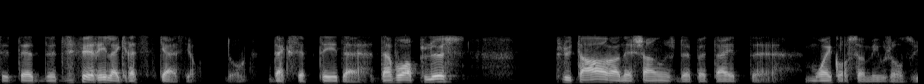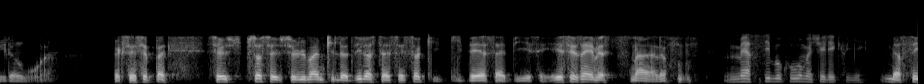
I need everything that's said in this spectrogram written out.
c'était de différer la gratification. Donc, d'accepter d'avoir plus plus tard en échange de peut-être euh, moins consommer aujourd'hui. Là, euh. c'est, ça, c'est, lui-même qui l'a dit, là, c'est, ça qui guidait sa vie et ses, et ses investissements. Là. Merci beaucoup, M. Lécuyer. Merci.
